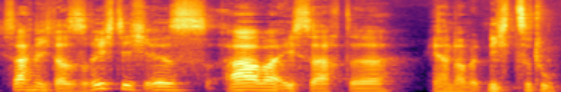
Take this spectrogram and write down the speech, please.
Ich sage nicht, dass es richtig ist, aber ich sagte, wir haben damit nichts zu tun.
